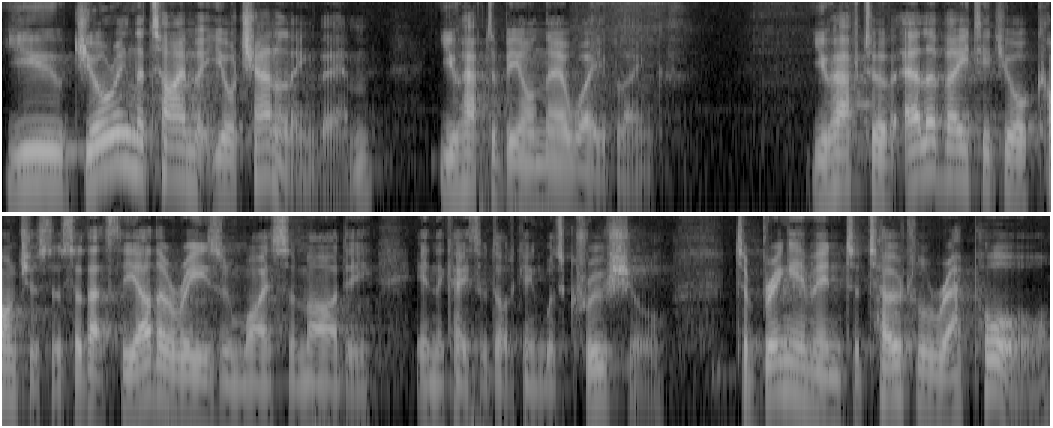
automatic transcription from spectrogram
you during the time that you're channeling them, you have to be on their wavelength. You have to have elevated your consciousness. So that's the other reason why samadhi, in the case of Dr. King, was crucial to bring him into total rapport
